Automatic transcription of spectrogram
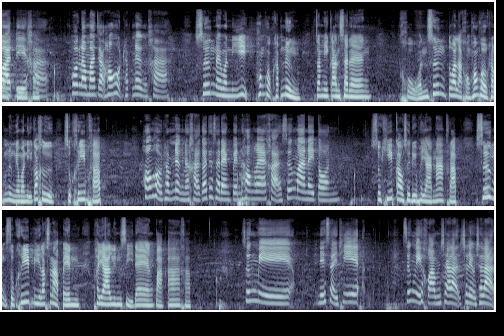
วัสดีค่ะ พวกเรามาจากห้องหกทับหนึ่งค่ะ ซึ่งในวันนี้ห้อง6ทับหนึ่งจะมีการแสดงโขน ซึ่งตัวหลักของห้อง6ทับหนึ่งในวันนี้ก็คือสุครีบครับ ห้องหกทับหนึ่งนะคะ ก็จะแสดงเป็นห้องแรกค่ะ ซึ่งมาในตอนสุครีบเกาสะดือพญานาคครับ ซึ่งสุครีบมีลักษณะเป็นพญาลิงสีแดงปากอ้าครับ ซึ่งมีนิสัยที่ ซึ่งมีความฉลาดเฉลียวฉลาด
